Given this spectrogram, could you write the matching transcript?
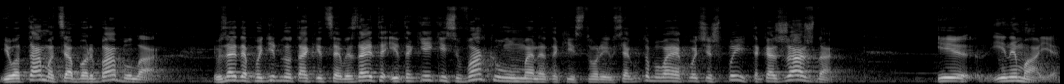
І от там оця боротьба була. І ви знаєте, подібно так і це. Ви знаєте, і такий якийсь вакуум у мене такий створився. Як то буває, хочеш пити, така жажда, і, і немає.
